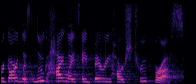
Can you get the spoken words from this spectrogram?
Regardless, Luke highlights a very harsh truth for us.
